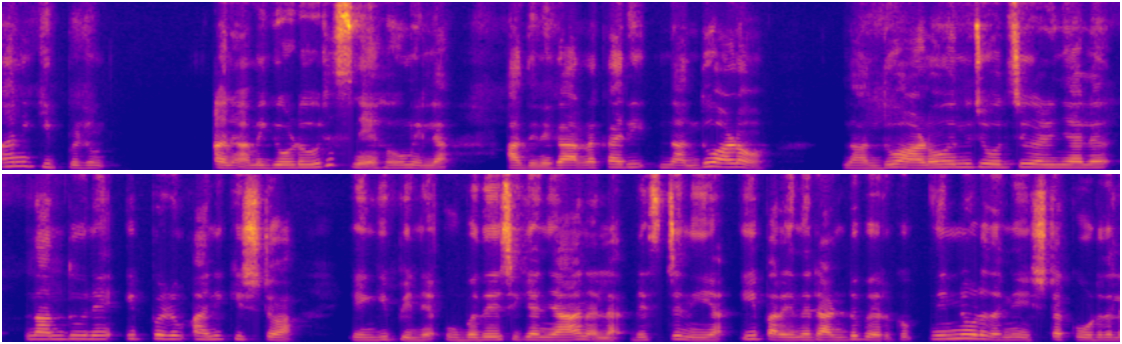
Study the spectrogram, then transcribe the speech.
എനിക്കിപ്പോഴും അനാമികയോട് ഒരു സ്നേഹവുമില്ല. അതിന് കാരണക്കാരി നന്ദു ആണോ? നന്ദു ആണോ എന്ന് ചോദിച്ചു കഴിഞ്ഞാൽ നന്ദുവിനെ ഇപ്പോഴും എനിക്കിഷ്ടമാ എങ്കിൽ പിന്നെ ഉപദേശിക്കാൻ ഞാനല്ല ബെസ്റ്റ് നീയ. ഈ പറയുന്ന രണ്ടു പേർക്കും നിന്നോട് തന്നെ ഇഷ്ട കൂടുതൽ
